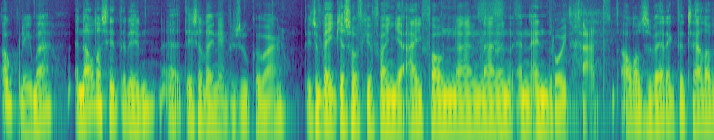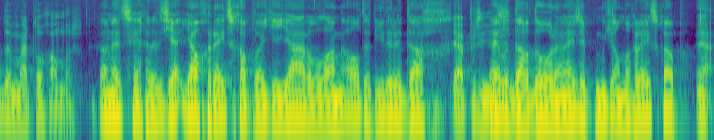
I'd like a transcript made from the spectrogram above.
ook prima. En alles zit erin. Eh, het is alleen even zoeken waar. Het is een beetje alsof je van je iPhone naar, naar een, een Android gaat. Alles werkt hetzelfde, maar toch anders. Ik wou net zeggen, dat is jou- jouw gereedschap wat je jarenlang altijd iedere dag, Ja, precies. de hele dag door. En ineens heb- moet je ander gereedschap. Ja,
